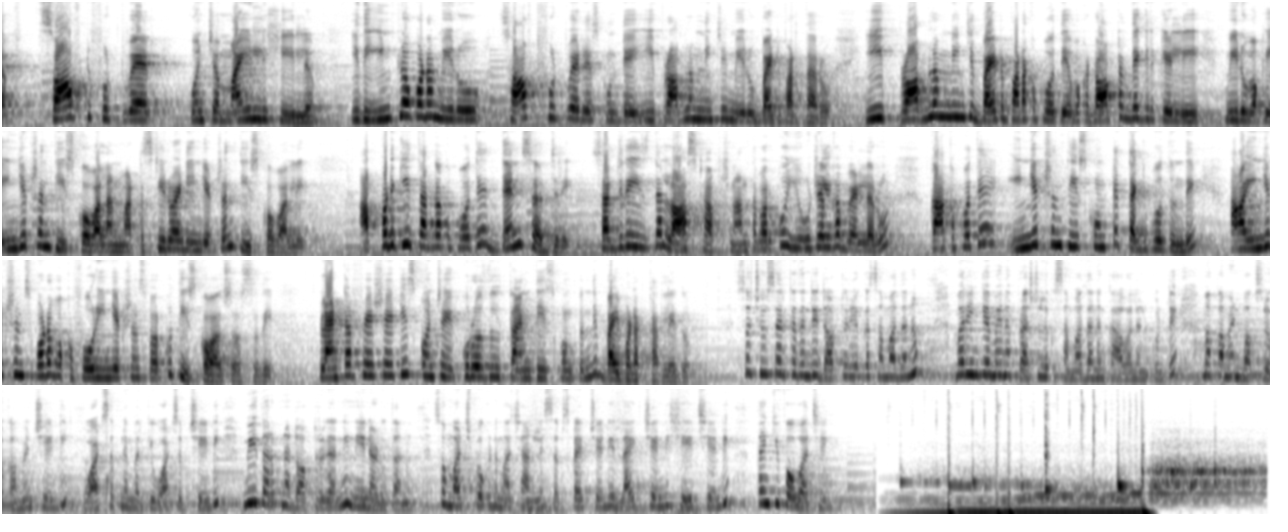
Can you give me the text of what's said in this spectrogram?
soft footwear కొంచెం మైల్డ్ హీల్ ఇది ఇంట్లో కూడా మీరు సాఫ్ట్ ఫుట్వేర్ వేసుకుంటే ఈ ప్రాబ్లం నుంచి మీరు బయటపడతారు. ఈ ప్రాబ్లం నుంచి బయటపడకపోతే ఒక డాక్టర్ దగ్గరికి వెళ్ళి మీరు ఒక ఇంజెక్షన్ తీసుకోవాలన్నమాట స్టీరాయిడ్ ఇంజెక్షన్ తీసుకోవాలి. అప్పటికీ తగ్గకపోతే then surgery. Surgery is the last option. అంతవరకు యూజువల్గా వెళ్ళరు. కాకపోతే ఇంజెక్షన్ తీసుకుంటే తగ్గిపోతుంది. ఆ ఇంజెక్షన్స్ కూడా ఒక ఫోర్ ఇంజెక్షన్స్ వరకు తీసుకోవాల్సి వస్తుంది. ప్లాంటర్ ఫేషైటిస్ కొంచెం ఎక్కువ రోజులు టైం తీసుకుంటుంది. భయపడక్కర్లేదు. సో చూశారు కదండి డాక్టర్ యొక్క సమాధానం. మరి ఇంకేమైనా ప్రశ్నలకు సమాధానం కావాలనుకుంటే మా కమెంట్ బాక్స్లో కామెంట్ చేయండి. వాట్సాప్ నెంబర్కి వాట్సాప్ చేయండి. మీ తరపున డాక్టర్ గారిని నేను అడుగుతాను. సో మర్చిపోకుండా మా ఛానల్ని సబ్స్క్రైబ్ చేయండి లైక్ చేయండి షేర్ చేయండి. Thank you for watching.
